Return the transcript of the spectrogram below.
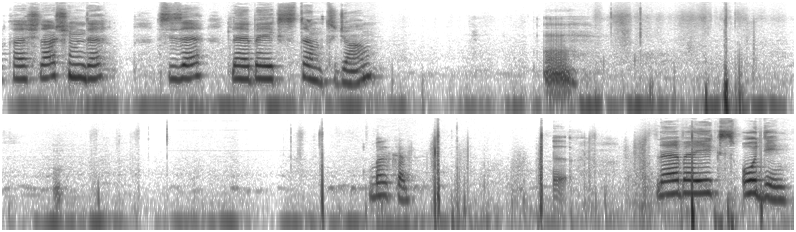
Arkadaşlar şimdi size LBX tanıtacağım. Bakın. LBX Odin.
